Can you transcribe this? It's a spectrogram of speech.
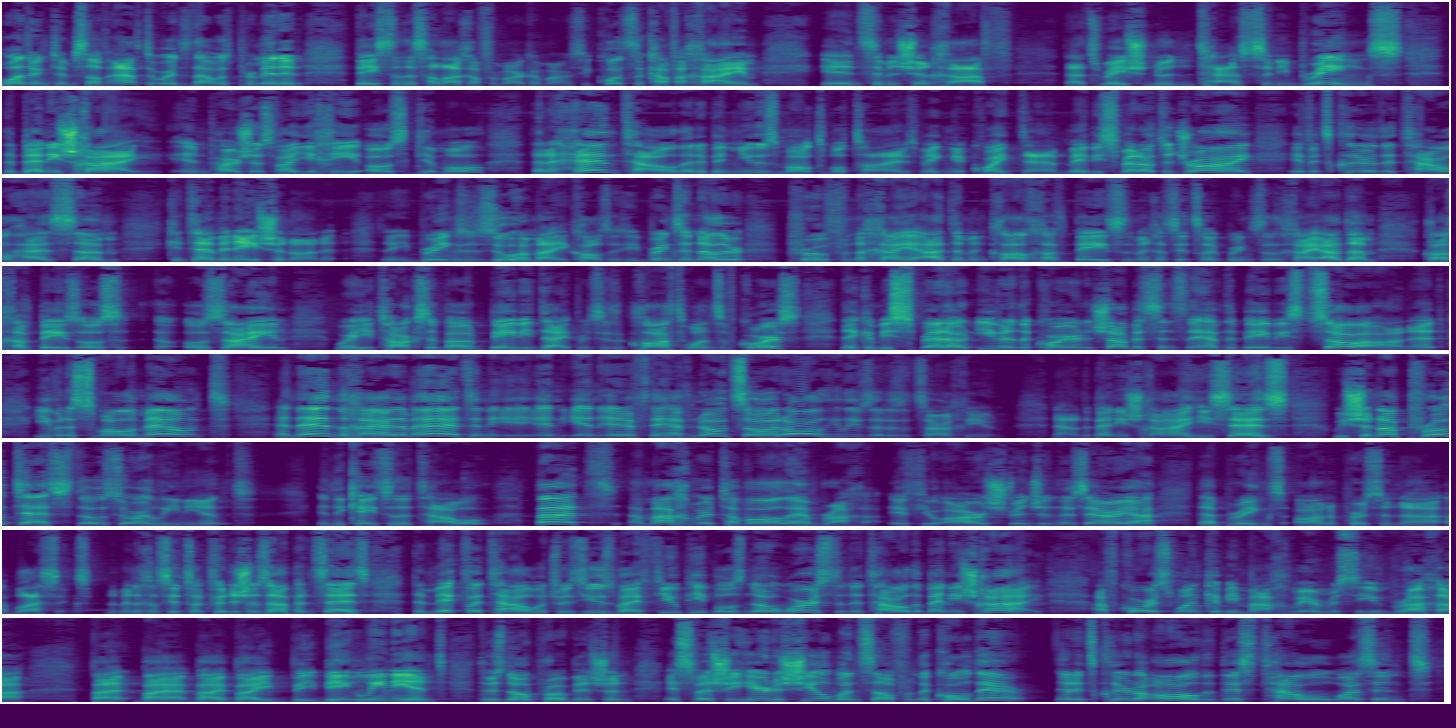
wondering to himself afterwards that was permitted based on this halacha from Argamar. So he quotes the Kaf HaChaim in Simon Shin Chaf, that's Reish Nun Tes, and he brings the Ben Ish Chai in Parshas Vayichi Os Gimel that a hand towel that had been used multiple times, making it quite damp, may be spread out to dry if it's clear the towel has some contamination on it. So he brings a Zuhama, he calls it. He brings another proof from the Chai Adam and Klal Chav Beis. The Minchas Yitzchak brings the Chai Adam, Klal Chav Beis Os Uh, Ozayin, where he talks about baby diapers. These are cloth ones, of course. They can be spread out even in the courtyard and Shabbos since they have the baby's tzoa on it, even a small amount, and then the Chai Adam adds, and, and, and, and if they have no tzo at all, he leaves it as a tzarachiyun. Now, in the Ben Ish Chai, he says we should not protest those who are lenient in the case of the towel, but a machmir tavo bracha. If you are stringent in this area, that brings on a person uh, blessings. The Minchas Yitzchak finishes up and says the mikvah towel, which was used by a few people, is no worse than the towel of the Ben Ish Chai. Of course, one can be machmir and receive bracha by, by, by, by being lenient, there's no prohibition, especially here to shield oneself from the cold air. And it's clear to all that this towel wasn't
